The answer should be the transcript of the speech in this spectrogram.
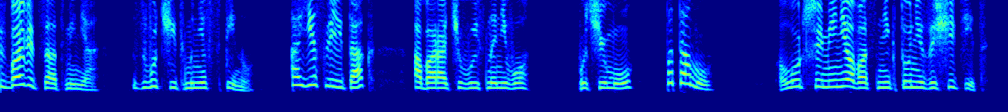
избавиться от меня?» Звучит мне в спину. «А если и так?» Оборачиваюсь на него. «Почему?» «Потому». Лучше меня вас никто не защитит.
